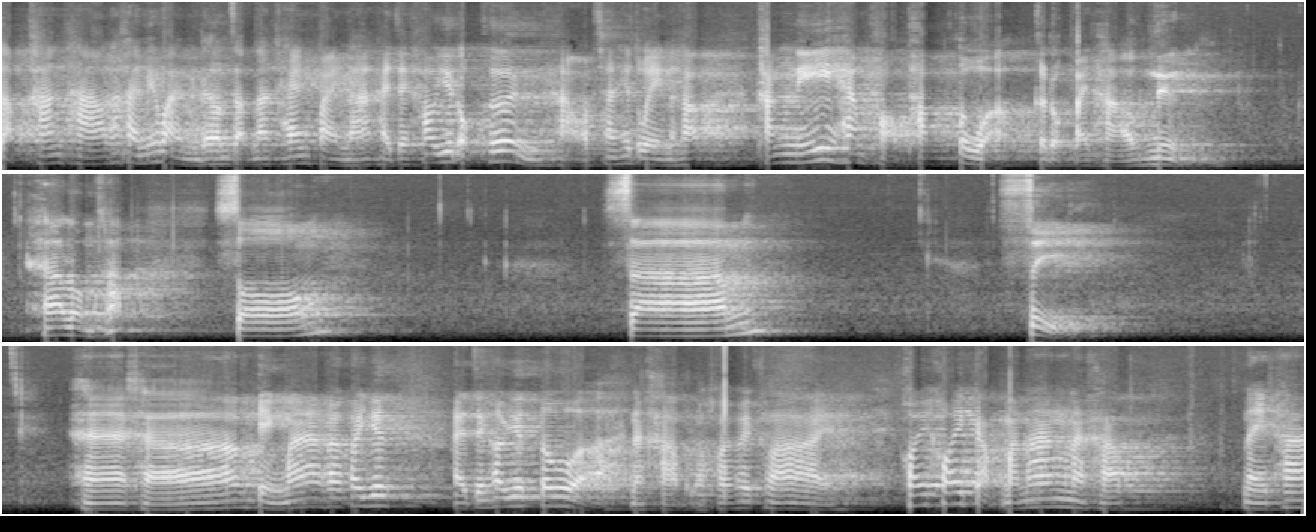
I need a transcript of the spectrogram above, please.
จับข้างเท้าถ้าใครไม่ไหวเหมือนเดิมจับหน้าแข้งไปนะ หายใจเข้ายืดอกขึ้นหาออปชันให้ตัวเองนะครับ ครั้งนี้แฮมขอพับตัวกระดกปลายเท้าหนึ่งห้าลมครับสองสามสี่ห้าครับ เก่งมากค่อยๆยืดหายใจเข้ายืดตัวนะครับแล้วค่อยๆคลาย ค่อยๆกลับมานั่งนะครับ ในท่า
